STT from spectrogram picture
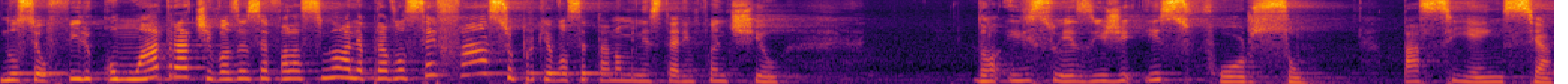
no seu filho como atrativo. Às vezes você fala assim, olha, para você é fácil porque você está no ministério infantil. Isso exige esforço, paciência.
